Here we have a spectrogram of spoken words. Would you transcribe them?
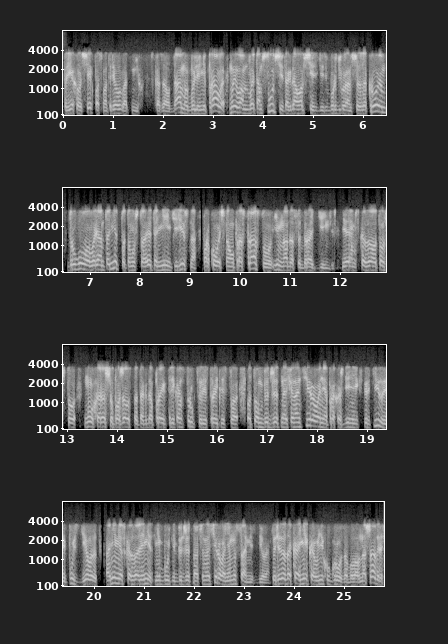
Приехал человек, посмотрел от них сказал, да, мы были неправы, мы вам в этом случае тогда вообще здесь бурдюром все закроем. Другого варианта нет, потому что это неинтересно парковочному пространству, им надо собирать деньги. Я им сказал о том, что, ну, хорошо, пожалуйста, тогда проект реконструкции или строительства, потом бюджетное финансирование, прохождение экспертизы, и пусть делают. Они мне сказали, нет, не будет бюджетного финансирования, мы сами сделаем. То есть это такая некая у них угроза была в наш адрес.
